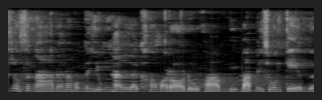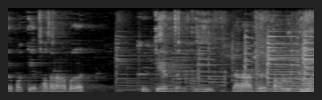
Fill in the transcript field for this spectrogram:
สนุกสนานนะครับผมในยุคนั้นแล้วก็มารอดูความวิบัติในช่วงเกมด้วยเพราะเกมทอสลักระเบิด คือเกมหนึ่งที่ดาราเชิญต้องลุ้นด้วย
